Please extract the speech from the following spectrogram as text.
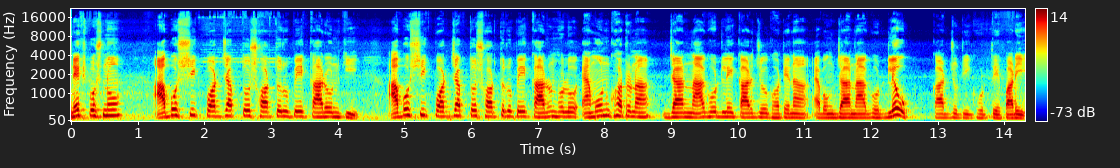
নেক্সট প্রশ্ন, আবশ্যিক পর্যাপ্ত শর্তরূপে কারণ কি? আবশ্যিক পর্যাপ্ত শর্তরূপে কারণ হলো এমন ঘটনা যা না ঘটলে কার্য ঘটে না এবং যা না ঘটলেও কার্যটি ঘটতে পারে।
